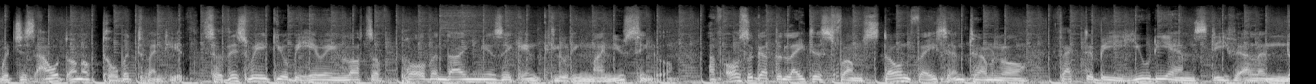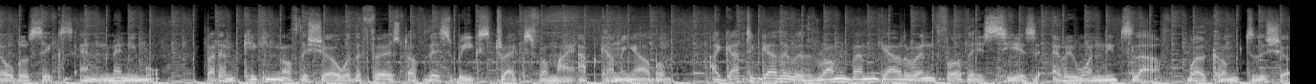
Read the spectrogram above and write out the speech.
which is out on October 20th. So this week you'll be hearing lots of Paul van Dyk music, including my new single. I've also got the latest from Stoneface and Terminal, Factor B, UDM, Steve Allen, Noble Six, and many more but I'm kicking off the show with the first of this week's tracks from my upcoming album. I got together with Ron Van Gelderen for this. Here's Everyone Needs Love. Welcome to the show.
